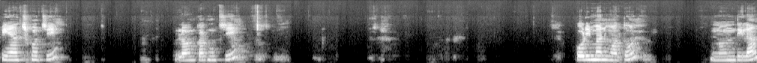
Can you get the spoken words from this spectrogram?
পেঁয়াজ কুচি, লঙ্কা কুচি, পরিমাণ মতন নুন দিলাম।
